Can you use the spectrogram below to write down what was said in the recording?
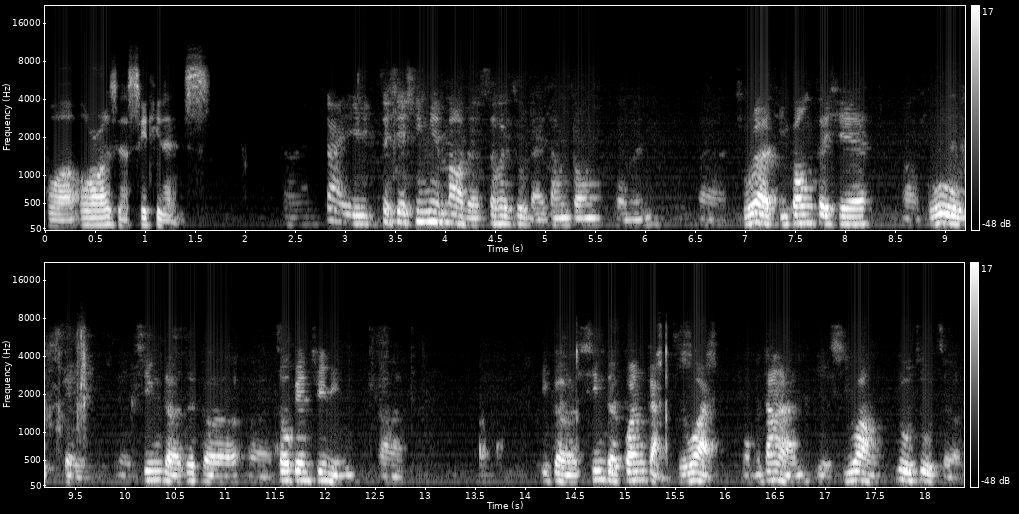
for all the citizens. 呃，在这些新面貌的社会住宅当中，我们呃除了提供这些呃服务给呃新的这个呃周边居民啊、呃、 一个新的观感之外，我们当然也希望入住者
